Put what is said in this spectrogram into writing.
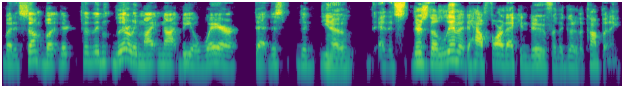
but it's some but they're so they literally might not be aware that this the you know it's there's the limit to how far that can do for the good of the company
